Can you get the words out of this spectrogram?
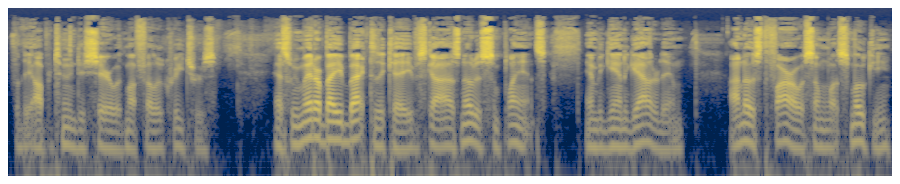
for the opportunity to share with my fellow creatures. As we made our way back to the cave, Skies noticed some plants and began to gather them. I noticed the fire was somewhat smoky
